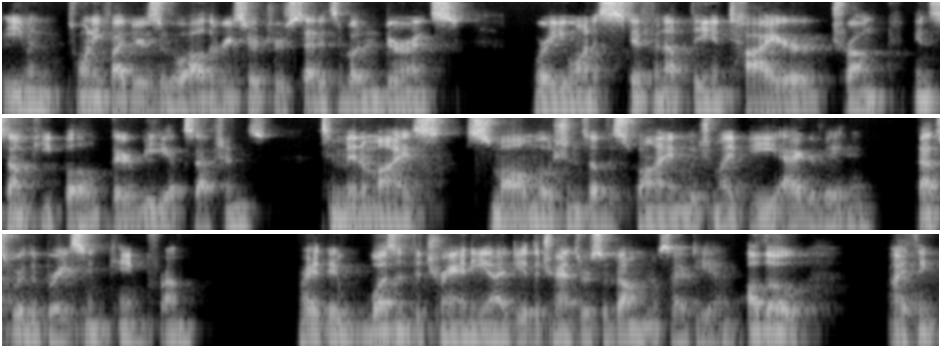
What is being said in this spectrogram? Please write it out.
Even 25 years ago, all the researchers said it's about endurance, where you want to stiffen up the entire trunk. In some people, there'd be exceptions to minimize small motions of the spine, which might be aggravating. That's where the bracing came from, right? It wasn't the tranny idea, the transverse abdominis idea. Although I think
